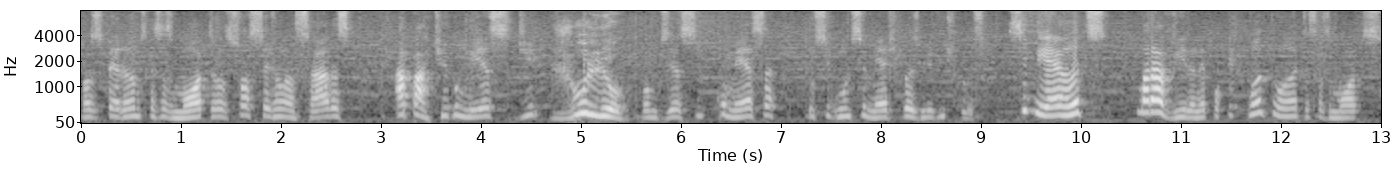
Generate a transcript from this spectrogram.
nós esperamos que essas motos elas só sejam lançadas a partir do mês de julho, vamos dizer assim, começa o segundo semestre de 2022. Se vier antes, maravilha, né? Porque quanto antes essas motos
